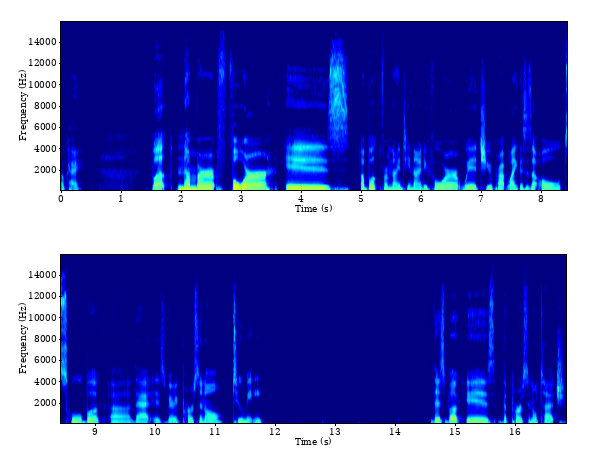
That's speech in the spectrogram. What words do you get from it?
Okay. Book number four is a book from 1994, which you probably like. This is an old school book uh, that is very personal to me. This book is The Personal Touch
